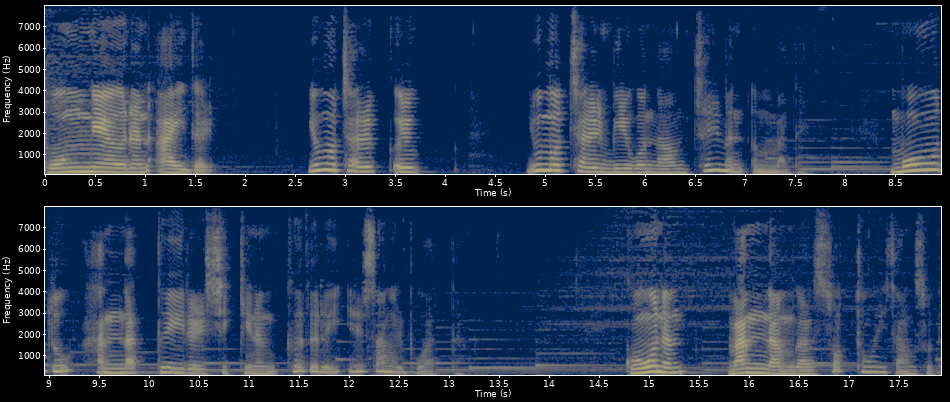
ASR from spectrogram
동네 어른 아이들 유모차를 끌 유모차를 밀고 나온 젊은 엄마들 모두 한낮 더위를 식히는 그들의 일상을 보았다. 공원은 만남과 소통의 장소다.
